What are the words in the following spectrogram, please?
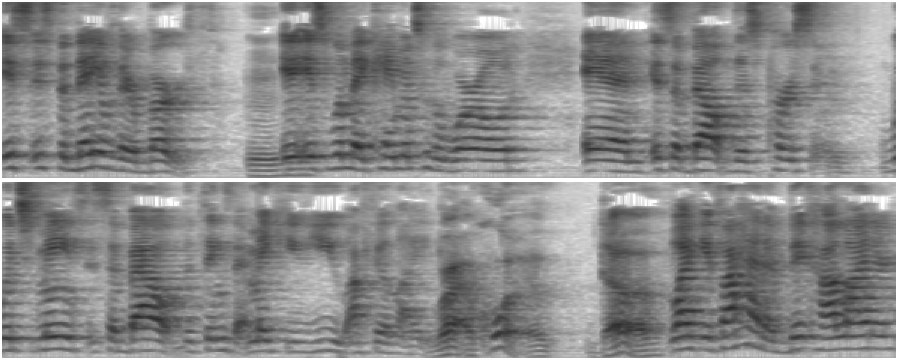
it's it's the day of their birth. Mm-hmm. It- It's when they came into the world, and it's about this person, which means it's about the things that make you you. I feel like, right of course duh like if I had a big highlighter,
